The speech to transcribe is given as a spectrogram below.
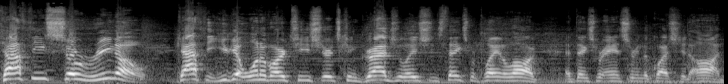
Kathy Sereno. Kathy, you get one of our t shirts. Congratulations. Thanks for playing along. And thanks for answering the question on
